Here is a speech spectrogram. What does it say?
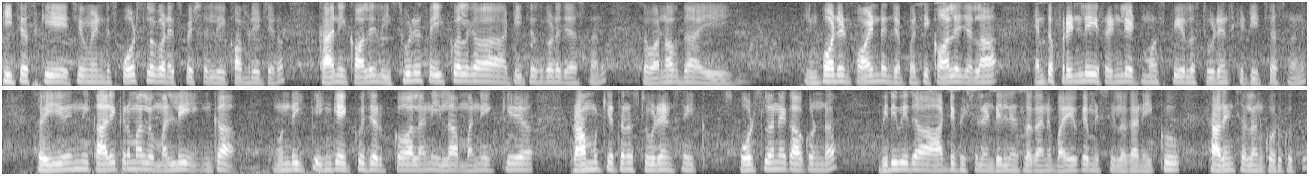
టీచర్స్కి అచీవ్మెంట్ స్పోర్ట్స్లో కూడా ఎస్పెషల్లీ కాంపిటేట్ చేయడం. కానీ కాలేజ్ ఈ స్టూడెంట్స్ ఈక్వల్గా టీచర్స్ కూడా చేస్తున్నారు. సో వన్ ఆఫ్ ద ఈ ఇంపార్టెంట్ పాయింట్ అని చెప్పొచ్చు. ఈ కాలేజ్ ఎలా ఎంత ఫ్రెండ్లీ ఫ్రెండ్లీ అట్మాస్ఫియర్లో స్టూడెంట్స్కి టీచ్ చేస్తున్నాను సో ఇవన్నీ కార్యక్రమాలు మళ్ళీ ఇంకా ముందు ఇంకా ఎక్కువ జరుపుకోవాలని ఇలా మనకి ప్రాముఖ్యతను స్టూడెంట్స్ని స్పోర్ట్స్లోనే కాకుండా విధి విధ ఆర్టిఫిషియల్ ఇంటెలిజెన్స్లో కానీ బయోకెమిస్ట్రీలో కానీ ఎక్కువ సాధించాలని కోరుకుతూ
